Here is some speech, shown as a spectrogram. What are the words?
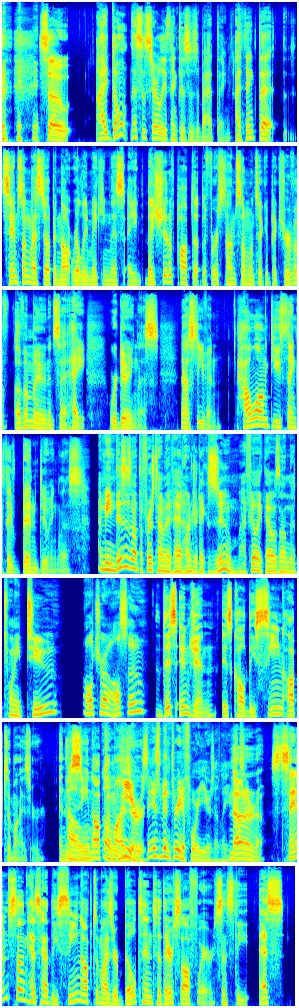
so I don't necessarily think this is a bad thing. I think that Samsung messed up in not really making this a. They should have popped up the first time someone took a picture of a, of a moon and said, "Hey, we're doing this." Now, Stephen, how long do you think they've been doing this? I mean, this is not the first time they've had 100x zoom. I feel like that was on the 22 Ultra also. This engine is called the Scene Optimizer. And the oh, Scene oh, Optimizer. years. It's been three to four years at least. No, no, no, no. Samsung has had the Scene Optimizer built into their software since the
